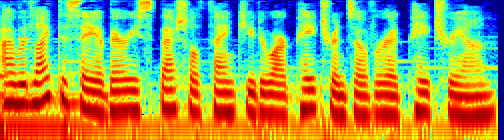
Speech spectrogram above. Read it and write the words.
I would like to say a very special thank you to our patrons over at Patreon.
